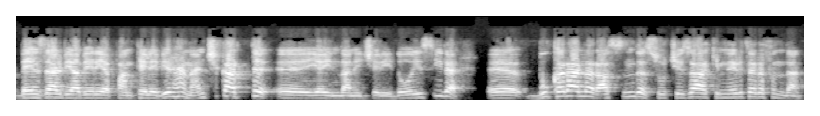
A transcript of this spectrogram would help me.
benzer bir haberi yapan Tele1 hemen çıkarttı e, yayından içeriği. Dolayısıyla e, bu kararlar aslında suç ceza hakimleri tarafından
